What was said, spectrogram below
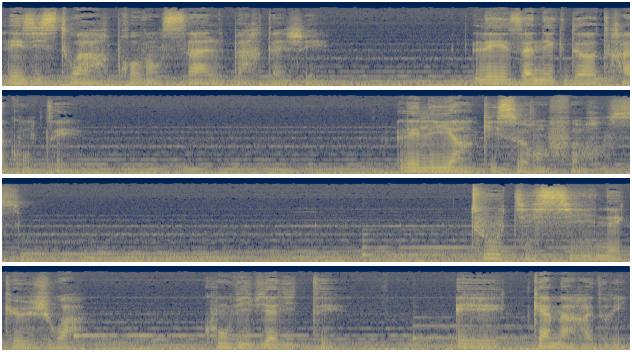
Les histoires provençales partagées, les anecdotes racontées, les liens qui se renforcent. Tout ici n'est que joie, convivialité et camaraderie.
